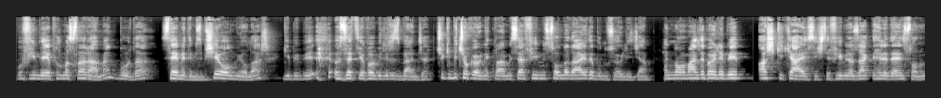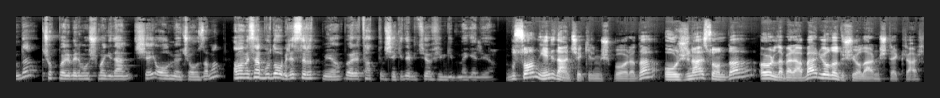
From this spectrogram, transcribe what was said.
bu filmde yapılmasına rağmen burada sevmediğimiz bir şey olmuyorlar gibi bir özet yapabiliriz bence. Çünkü birçok örnek var. Mesela filmin sonuna dair de bunu söyleyeceğim. Hani normalde böyle bir aşk hikayesi işte filmin özellikle hele de en sonunda çok böyle benim hoşuma giden şey olmuyor çoğu zaman. Ama mesela burada o bile sırıtmıyor. Böyle tatlı bir şekilde bitiyor film gibime geliyor. Bu son yeniden çekilmiş bu arada. Orijinal sonda Earl'la beraber yola düşüyorlarmış tekrar.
